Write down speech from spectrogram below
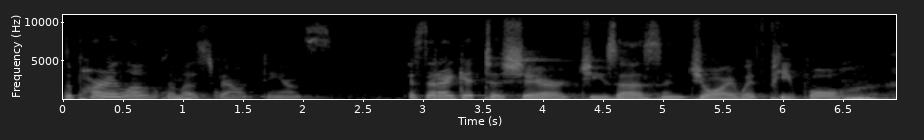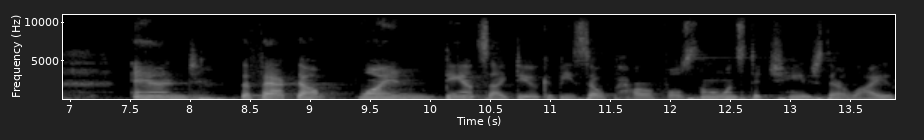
The part I love the most about dance is that I get to share Jesus and joy with people. And the fact that one dance I do could be so powerful, someone wants to change their life.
